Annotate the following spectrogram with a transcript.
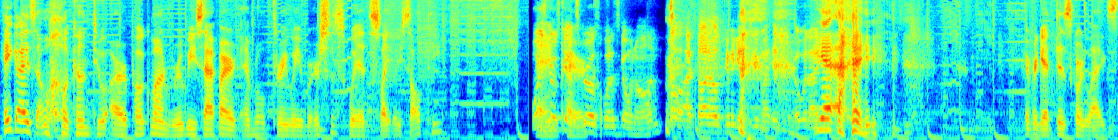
Hey guys, and welcome to our Pokemon Ruby, Sapphire, and Emerald three-way versus with Slightly Salty. Boys, girls, cats, Kyra. girls. What is going on? Oh, I thought I was gonna get to do my intro, but I Yeah! I forget Discord lags.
